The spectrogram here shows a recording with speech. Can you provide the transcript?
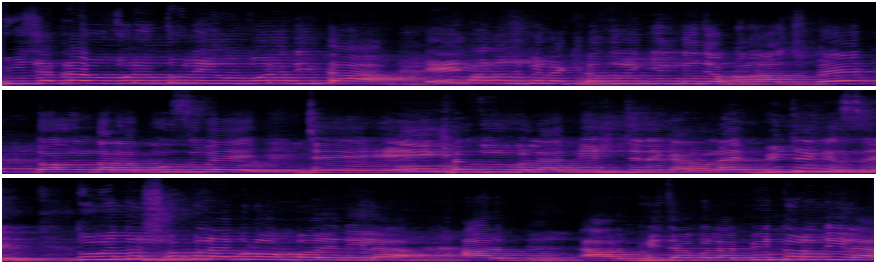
বীজাটা উপরে তুলে উপরে দিতা। এই মানুষগুলা খেজুর কিনতে যখন আসবে তখন তারা বুঝবে যে এই খেজুরগুলা বৃষ্টির কারণে ভিজে গেছে। তুমি তো শুকনাগুলো উপরে দিলা, আর আর ভিজাগুলা ভিতরে দিলা।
